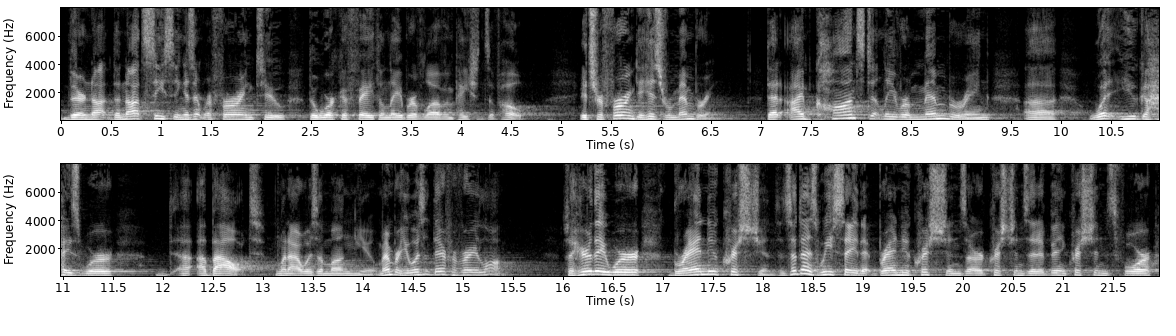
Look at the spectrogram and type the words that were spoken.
they're not, the not ceasing isn't referring to the work of faith and labor of love and patience of hope. It's referring to his remembering. That I'm constantly remembering uh, what you guys were uh, about when I was among you. Remember, he wasn't there for very long. So here they were, brand new Christians. And sometimes we say that brand new Christians are Christians that have been Christians for,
